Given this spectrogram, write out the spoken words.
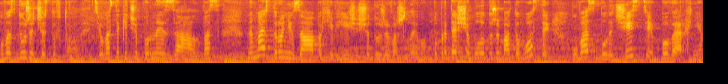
У вас дуже чисто в туалеті, у вас такий чепурний зал, у вас немає сторонніх запахів їжі, що дуже важливо. Попри те, що було дуже багато гостей, у вас були чисті поверхні,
